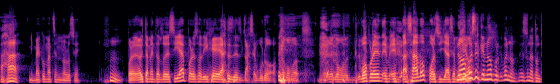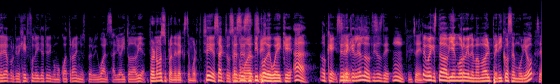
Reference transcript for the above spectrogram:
Ajá. Y Michael Madsen no lo sé. Hmm. Por, ahorita mientras lo decía, por eso dije, aseguró. No como, no como- voy a poner en, en pasado por si ya se No, murió. puede ser que no, porque, bueno, es una tontería, porque The Hateful Eight ya tiene como cuatro años, pero igual salió ahí todavía. Pero no me sorprendería que esté muerto. Sí, exacto. O sea, es como- ese tipo sí. de güey que, ah, ok, sí, Sí. de que lees las noticias de, mm, Sí. este güey que estaba bien gordo y le mamaba el perico se murió. Sí.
